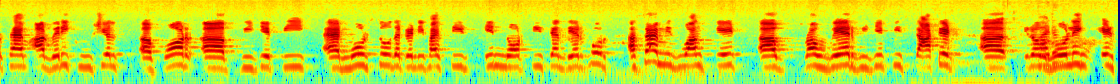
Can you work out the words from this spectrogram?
Assam are very crucial uh, for uh, BJP and more so the 25 seats in Northeast and therefore Assam is one state uh, from where BJP started, uh, you know, rolling its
